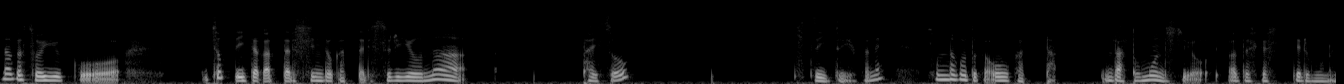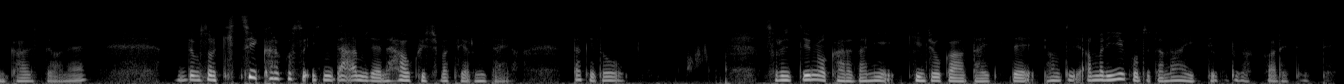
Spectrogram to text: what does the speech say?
なんかそういうこうちょっと痛かったりしんどかったりするような体操？きついというかね。そんなことが多かっただと思うんですよ。私が知ってるものに関してはね。でもそのきついからこそいいんだみたいな歯を食いしばってやるみたいな。だけどそれっていうのは体に緊張感を与えてて本当にあんまりいいことじゃないっていうことが書かれていて。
